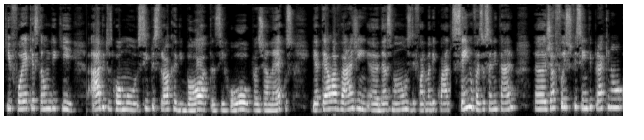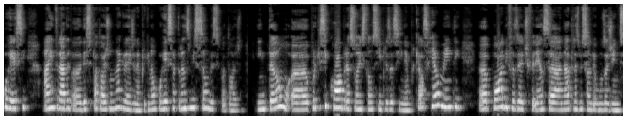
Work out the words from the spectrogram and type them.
que foi a questão de que hábitos como simples troca de botas e roupas, jalecos, e até a lavagem uh, das mãos de forma adequada, sem o vazio sanitário, uh, já foi suficiente para que não ocorresse a entrada uh, desse patógeno na granja, né? Para que não ocorresse a transmissão desse patógeno. Então, por que se cobra ações tão simples assim, né? Porque elas realmente podem fazer a diferença na transmissão de alguns agentes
